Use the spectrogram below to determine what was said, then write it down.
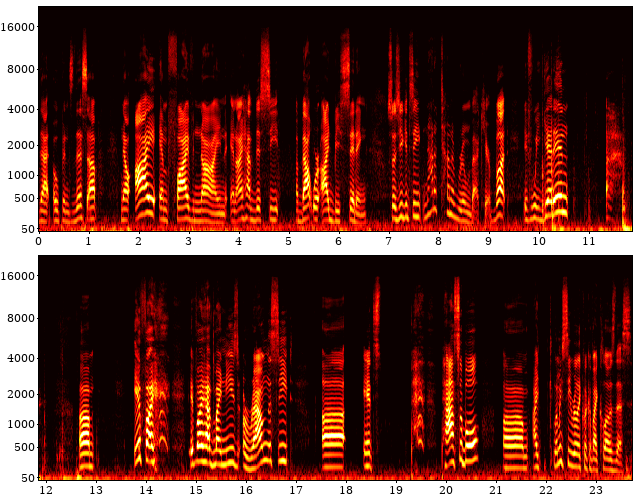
that opens this up. Now I am 5'9", and I have this seat about where I'd be sitting. So as you can see, not a ton of room back here. But if we get in, um, if I if I have my knees around the seat, uh, it's passable. Um, I let me see really quick if I close this.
